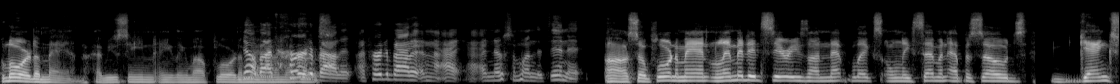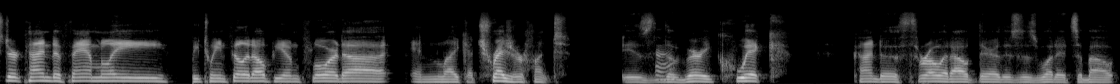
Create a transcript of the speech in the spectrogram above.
Florida Man. Have you seen anything about Florida no, Man? No, but I've heard about it. I've heard about it, and I I know someone that's in it. Uh, so Florida Man limited series on Netflix, only seven episodes. Gangster kind of family between Philadelphia and Florida and like a treasure hunt is huh. the very quick kind of throw it out there. This is what it's about.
